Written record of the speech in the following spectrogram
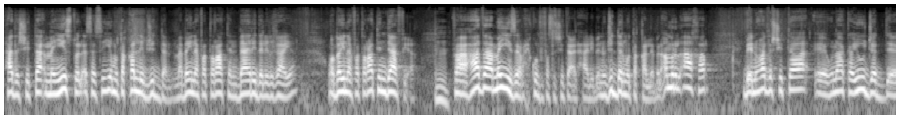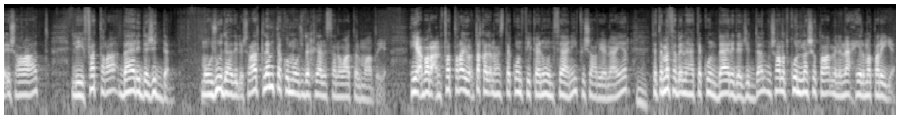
هذا الشتاء ميزته الأساسية متقلب جدا ما بين فترات باردة للغاية وبين فترات دافئة. فهذا ميزة راح يكون في فصل الشتاء الحالي بأنه جدا متقلب. الأمر الآخر بأنه هذا الشتاء آه، هناك يوجد إشارات لفترة باردة جدا. موجودة هذه الإشارات لم تكن موجودة خلال السنوات الماضية. هي عبارة عن فترة يعتقد أنها ستكون في كانون ثاني في شهر يناير. تتمثل بأنها تكون باردة جدا وإن شاء الله تكون نشطة من الناحية المطرية.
